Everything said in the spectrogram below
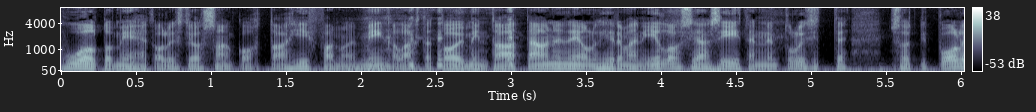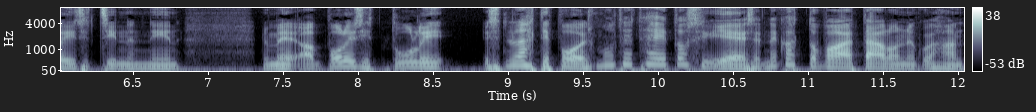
huoltomiehet olisi jossain kohtaa hiffannut, että minkälaista toimintaa tämä on, ne oli hirveän iloisia siitä, ne tuli sitten, soitti poliisit sinne, niin no me, poliisit tuli, ja sitten ne lähti pois. Mä oltiin, että hei tosi jees, että ne katso vaan, että täällä on niinku ihan,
